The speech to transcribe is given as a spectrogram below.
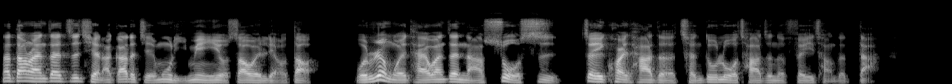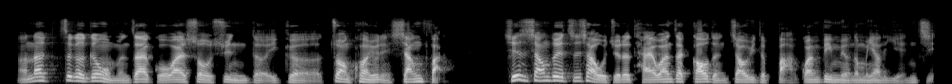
那当然，在之前阿嘎的节目里面也有稍微聊到，我认为台湾在拿硕士这一块，它的程度落差真的非常的大啊。那这个跟我们在国外受训的一个状况有点相反。其实相对之下，我觉得台湾在高等教育的把关并没有那么样的严谨。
